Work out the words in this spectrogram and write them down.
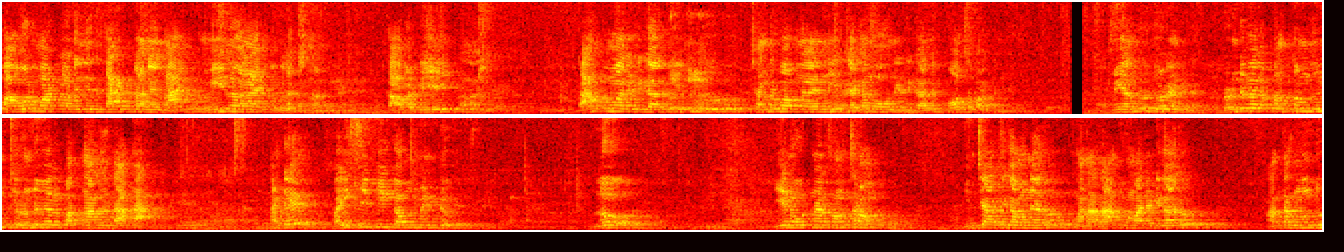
మా ఊరు మాట్లాడేది ఇది కరెక్ట్ అనే నాయకుడు మీ నాయకుడు లక్షణాలు. కాబట్టి రామ్ కుమార్ రెడ్డి గారు ఇప్పుడు చంద్రబాబు నాయుడిని జగన్మోహన్ రెడ్డి గారిని పోల్చబాకండి మీ అందరూ చూడండి రెండు వేల పంతొమ్మిది నుంచి రెండు వేల పద్నాలుగు దాకా అంటే వైసీపీ గవర్నమెంట్లో ఈయన ఒకటిన్నర సంవత్సరం ఇన్ఛార్జిగా ఉన్నారు మన రామ్ కుమార్ రెడ్డి గారు. అంతకుముందు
